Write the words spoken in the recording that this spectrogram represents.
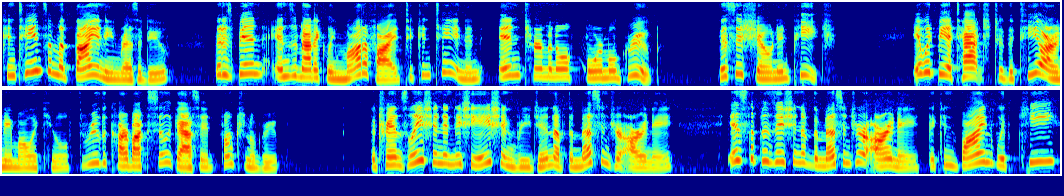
contains a methionine residue that has been enzymatically modified to contain an N-terminal formyl group. This is shown in peach. It would be attached to the tRNA molecule through the carboxylic acid functional group. The translation initiation region of the messenger RNA is the position of the messenger RNA that can bind with key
